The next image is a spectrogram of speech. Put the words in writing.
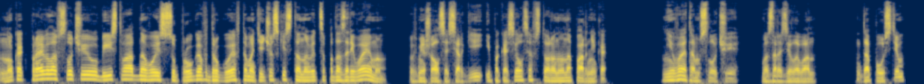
Но, как правило, в случае убийства одного из супругов другой автоматически становится подозреваемым», — вмешался Сергей и покосился в сторону напарника. «Не в этом случае», — возразил Иван. «Допустим.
